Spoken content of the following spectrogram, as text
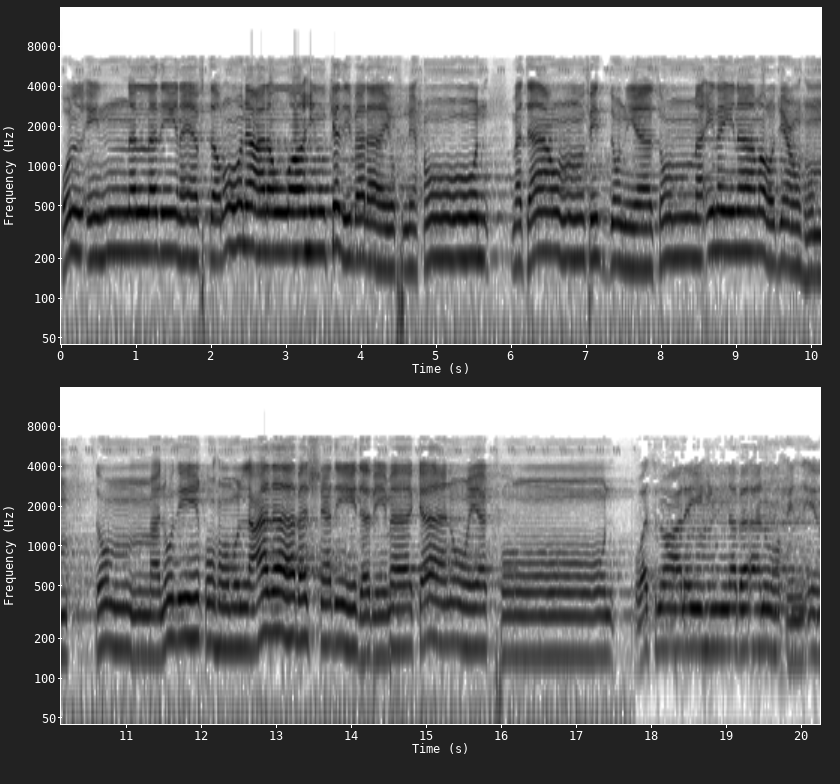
قل إن الذين يفترون على الله الكذب لا يفلحون متاع في الدنيا ثم إلينا مرجعهم ثم نذيقهم العذاب الشديد بما كانوا يكفرون واتل عليهم نبأ نوح إذ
